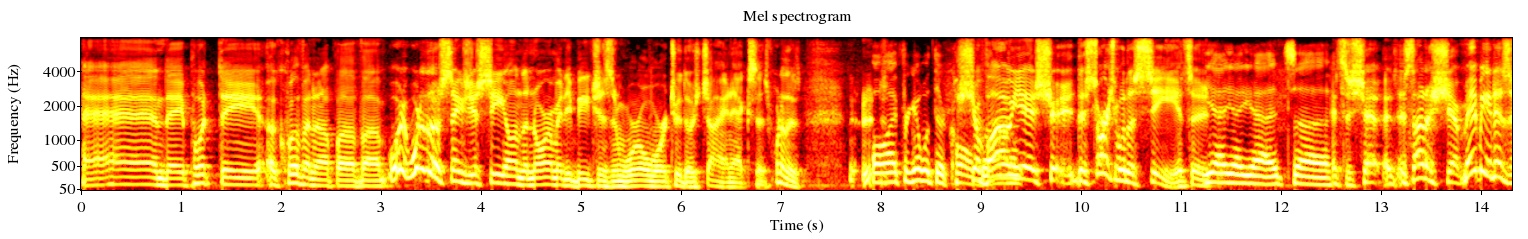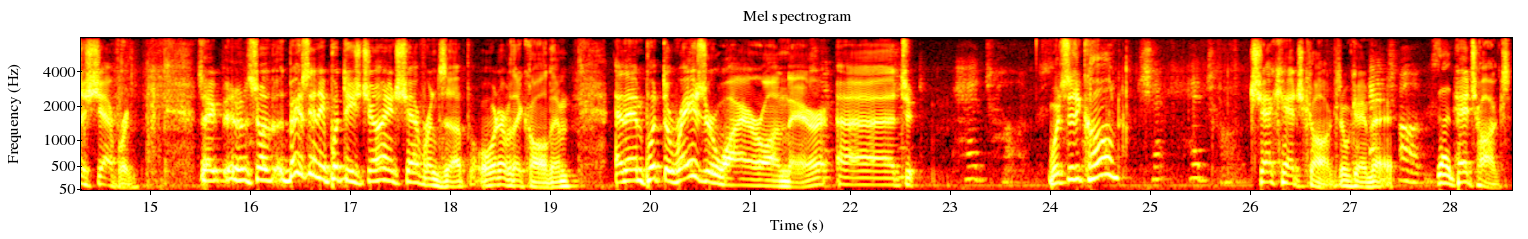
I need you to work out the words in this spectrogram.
and they put the equivalent up of uh, what, what are those things you see on the Normandy beaches in World War II those giant X's. What are those? Oh, I forget what they're called. Chevalier. It starts with a C. It's a Yeah, yeah, yeah. It's a it's a. It's not a chef. Maybe it is a shepherd. So, so basically, they put these giant chevrons up, or whatever they call them, and then put the razor wire on there. Uh, to Hedgehogs. what's it called? Czech hedgehogs. Czech hedgehogs. Okay, Hedgehogs. that, hedgehogs.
